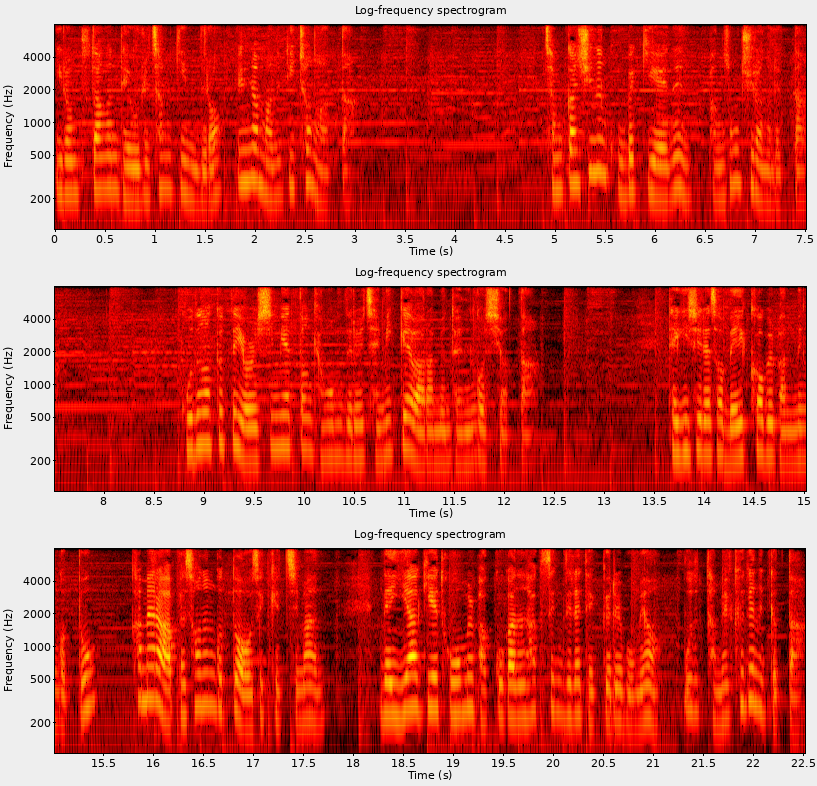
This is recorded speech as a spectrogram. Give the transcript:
이런 부당한 대우를 참기 힘들어 1년 만에 뛰쳐나왔다. 잠깐 쉬는 공백 기회에는 방송 출연을 했다. 고등학교 때 열심히 했던 경험들을 재밌게 말하면 되는 것이었다. 대기실에서 메이크업을 받는 것도 카메라 앞에 서는 것도 어색했지만 내 이야기에 도움을 받고 가는 학생들의 댓글을 보며 뿌듯함을 크게 느꼈다.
